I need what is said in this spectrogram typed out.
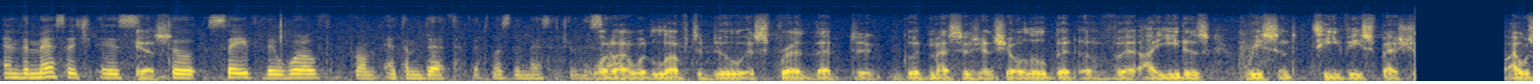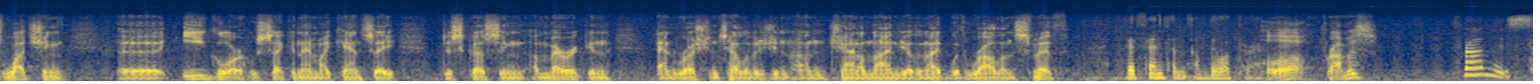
And the message is Yes. to save the world from atom death. That was the message of the What song. What I would love to do is spread that uh, good message and show a little bit of uh, Aida's recent TV special. I was watching uh, Igor, whose second name I can't say, discussing American and Russian television on Channel 9 the other night with Roland Smith. The Phantom of the Opera. Oh, promise? Promise.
